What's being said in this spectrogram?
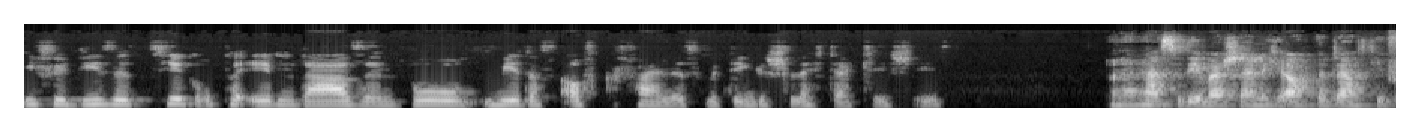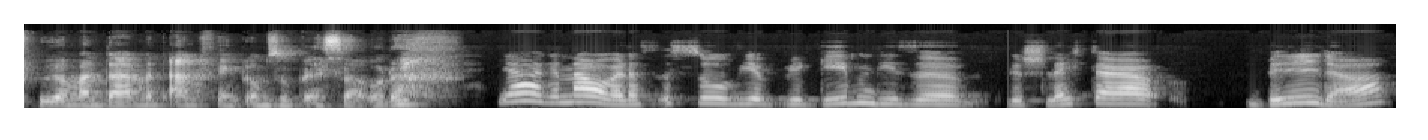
die für diese Zielgruppe eben da sind, wo mir das aufgefallen ist mit den Geschlechterklischees. Und dann hast du dir wahrscheinlich auch gedacht, je früher man damit anfängt, umso besser, oder? Ja, genau, weil das ist so, wir, wir geben diese Geschlechterbilder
